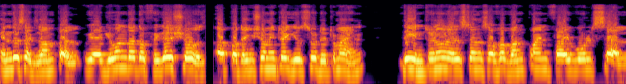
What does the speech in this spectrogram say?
In this example, we are given that the figure shows a potentiometer used to determine the internal resistance of a 1.5 volt cell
